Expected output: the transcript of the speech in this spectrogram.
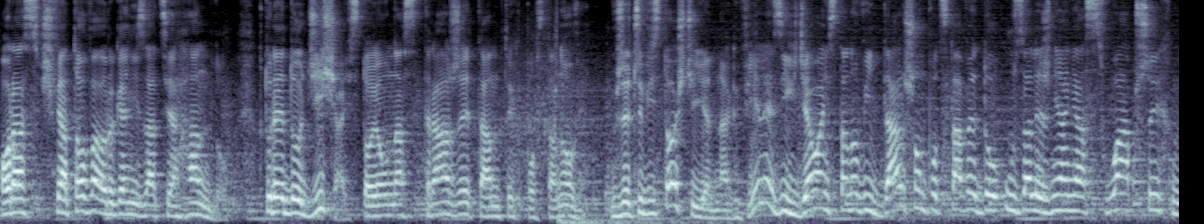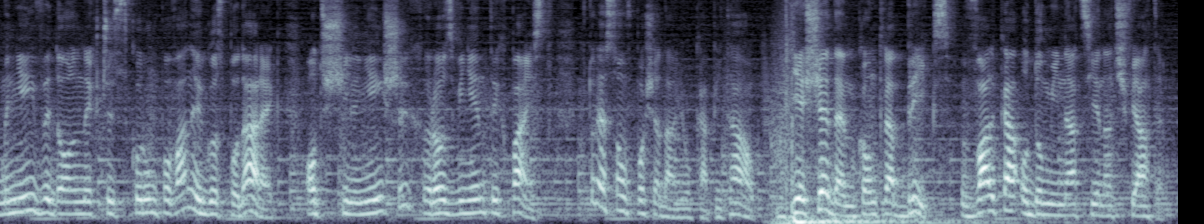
oraz Światowa Organizacja Handlu, które do dzisiaj stoją na straży tamtych postanowień. W rzeczywistości jednak wiele z ich działań stanowi dalszą podstawę do uzależniania słabszych, mniej wydolnych czy skorumpowanych gospodarek od silniejszych, rozwiniętych państw, które są w posiadaniu kapitału. G7 kontra BRICS walka o dominację nad światem.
